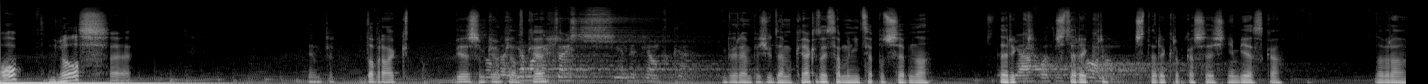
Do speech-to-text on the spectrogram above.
O, proszę. MP... Dobra, k- bierzesz Dobra, MP5. ja mogę wziąć MP5. Biorę MP7. Jak to jest amunicja potrzebna? 4, Ja chłodnię 4, czerwoną. 4.6 niebieska. Dobra,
